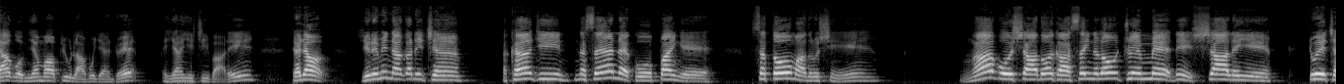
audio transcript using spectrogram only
ရာကိုမျက်မှောက်ပြုလာဖို့ရန်အတွက်အရန်ရည်ကြီးပါတယ်ဒါကြောင့်ယေရမိနာဂတိချံအခန်းကြီး29ပိုက်ငယ်73မှာတို့ရှိရင်ငါကိုရှာတော့အခါစိတ်နှလုံးကျွင်းမဲ့နဲ့ရှာလျင်တွေးကြ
